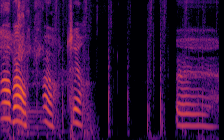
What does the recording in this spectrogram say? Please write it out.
Oh, bro. Oh, chill. Uh...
